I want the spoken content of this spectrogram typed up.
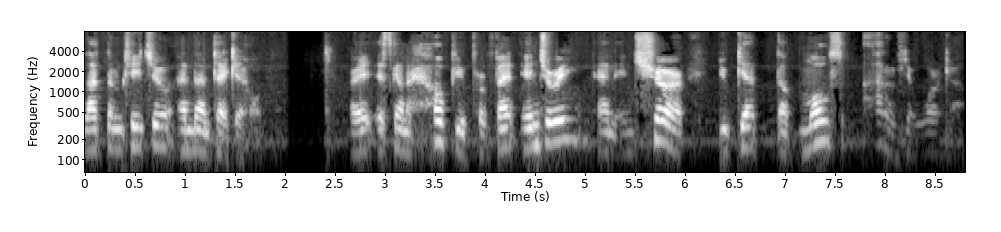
let them teach you, and then take it home. Right? It's going to help you prevent injury and ensure you get the most out of your workout.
